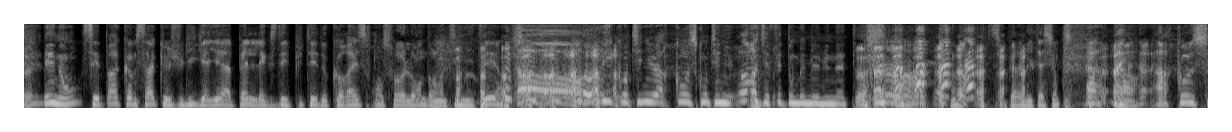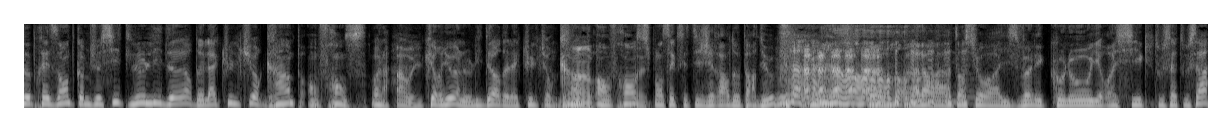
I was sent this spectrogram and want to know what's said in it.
ouais. Et non, c'est pas comme ça que Julie Gaillet appelle l'ex-député de Corrèze François Hollande dans l'intimité. hein. Oh oui, continue Arcos, continue. Oh, j'ai fait tomber mes lunettes. Super imitation. Ah, non, Arcos se présente comme, je cite, le leader de la culture grimpe en France. Voilà. Ah oui. Curieux, hein, le leader de la culture grimpe, Grimpe, en France. ouais. Je pensais que c'était Gérard Depardieu. Alors, attention, hein, ils se veulent écolo, ils recyclent, tout ça, tout ça.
